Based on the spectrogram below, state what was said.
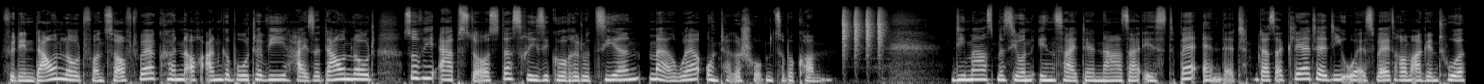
Für den Download von Software können auch Angebote wie Heise Download sowie App Stores das Risiko reduzieren, Malware untergeschoben zu bekommen. Die Mars-Mission Insight der NASA ist beendet. Das erklärte die US-Weltraumagentur,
